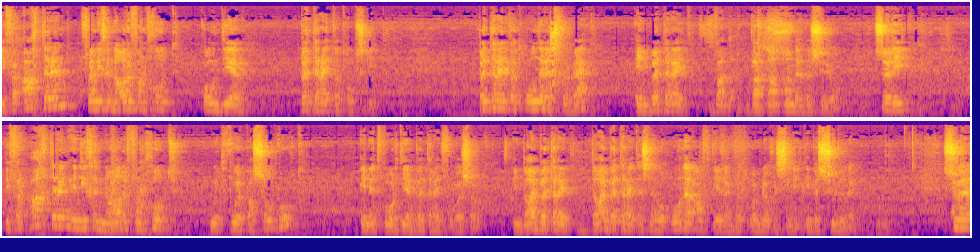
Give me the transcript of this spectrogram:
Die veragtering van die genade van God kom deur bitterheid wat opskiet. Bitterheid wat onrus verwek en bitterheid wat wat dan ander besoedel. So die die veragtering in die genade van God moet voorpas word en dit word deur bitterheid veroorsaak. En daai bitterheid, daai bitterheid is nou 'n onderafdeling wat oom nou gesien het, die besoedeling. So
